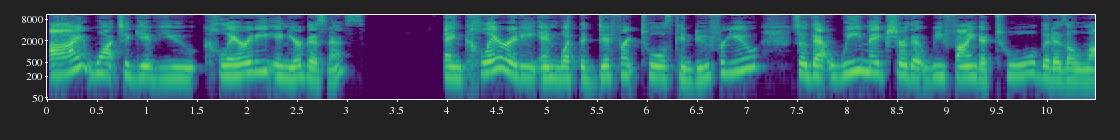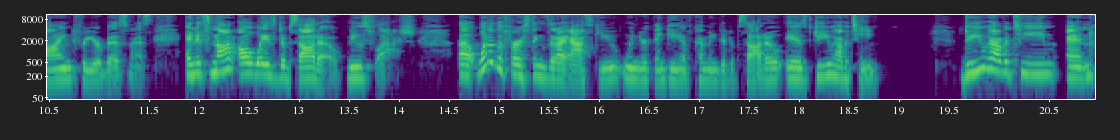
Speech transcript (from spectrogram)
I want to give you clarity in your business and clarity in what the different tools can do for you so that we make sure that we find a tool that is aligned for your business. And it's not always Dubsado, newsflash. Uh, one of the first things that I ask you when you're thinking of coming to Dubsado is do you have a team? Do you have a team? And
